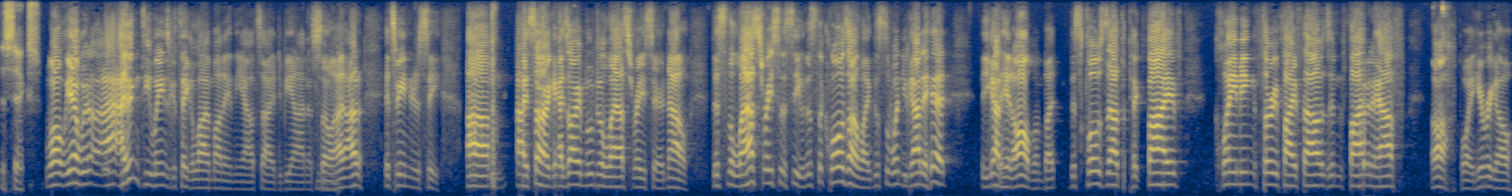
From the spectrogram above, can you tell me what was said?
The six. Well, yeah, we, I, I think D Wayne's gonna take a lot of money in the outside, to be honest. So mm-hmm. I, I, it's meaning to see. Um, I sorry guys, I already moved to the last race here. Now this is the last race of the season. This is the closeout. Like this is the one you got to hit. You got to hit all of them. But this closes out the pick five, claiming thirty-five thousand, five and a half. Oh boy, here we go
